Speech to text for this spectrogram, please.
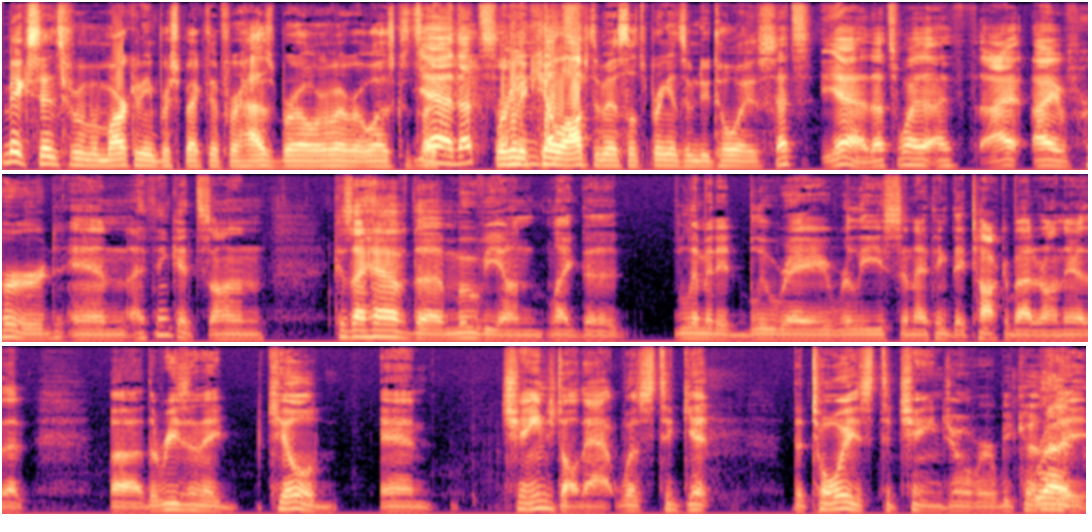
makes sense from a marketing perspective for Hasbro or whoever it was. Cause Yeah, like, that's- we're I gonna mean, kill Optimus. Let's bring in some new toys. That's yeah. That's why I I I've heard and I think it's on because I have the movie on like the limited Blu-ray release and I think they talk about it on there that uh, the reason they killed and changed all that was to get the toys to change over because Right. they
